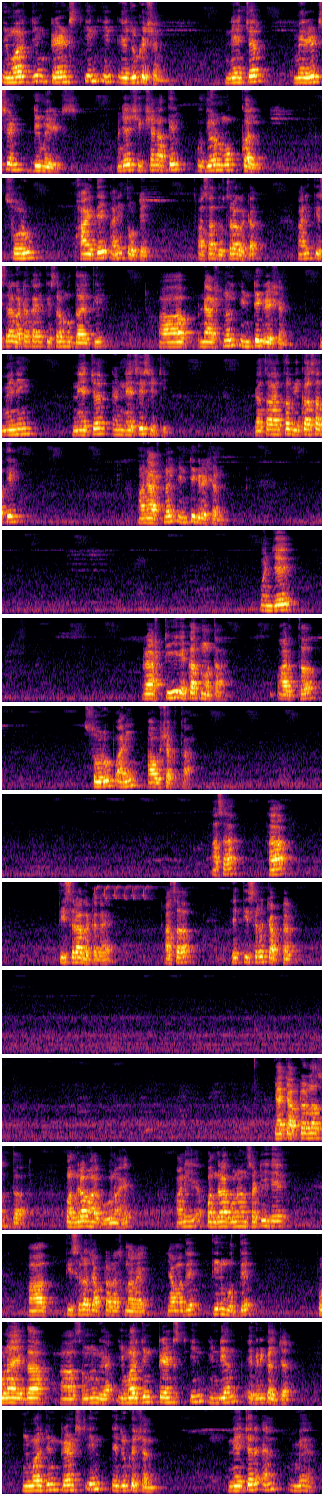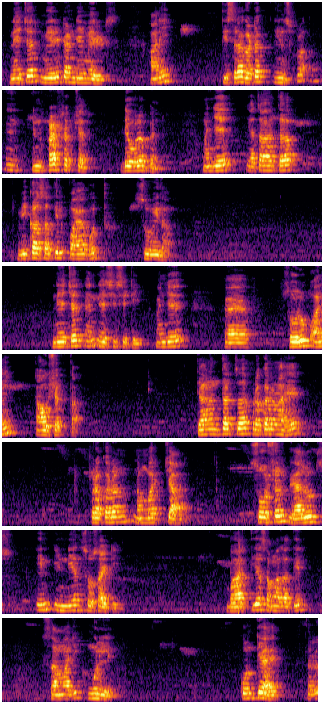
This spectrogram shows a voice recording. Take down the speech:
emerging trends in education nature merits and demerits म्हणजे शिक्षणातील उदयोन्मुख कल स्वरूप फायदे आणि तोटे असा दुसरा घटक आणि तिसरा घटक आहे तिसरा मुद्दा येतील national integration meaning nature and necessity याचा अर्थ विकासातील नॅशनल इंटिग्रेशन म्हणजे राष्ट्रीय एकात्मता अर्थ स्वरूप आणि आवश्यकता. असा हा तिसरा घटक आहे. असं हे तिसरं चॅप्टर या चॅप्टरला सुद्धा पंधरा मार्क गुण आहेत आणि पंधरा गुणांसाठी हे तिसरं चॅप्टर असणार आहे. यामध्ये तीन मुद्दे. पुन्हा एकदा समजून घ्या. Emerging trends in Indian agriculture emerging trends in education nature and may nature merit and demerits आणि तिसरा घटक इन्फ्रा इन्फ्रास्ट्रक्चर डेव्हलपमेंट म्हणजे याचा अर्थ विकासातील पायाभूत सुविधा. नेचर अँड नेसेसिटी म्हणजे स्वरूप आणि आवश्यकता. त्यानंतरचं प्रकरण आहे. प्रकरण नंबर चार social values in Indian society भारतीय समाजातील सामाजिक मूल्ये. कोणते आहेत? तर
